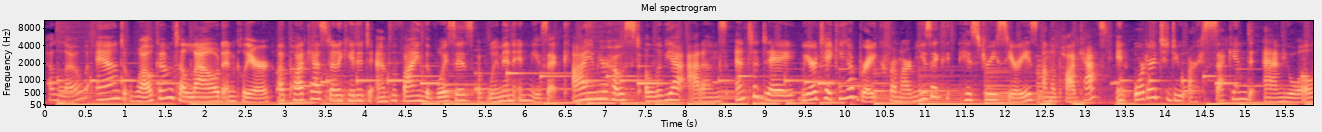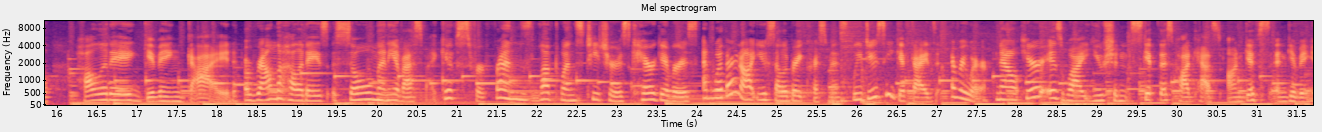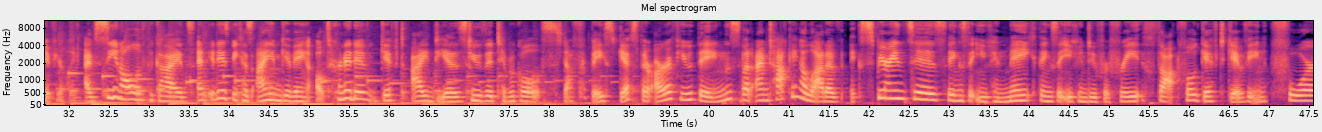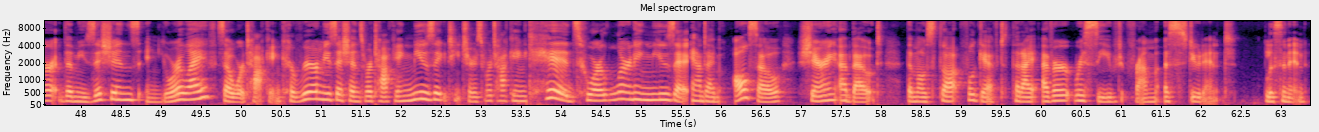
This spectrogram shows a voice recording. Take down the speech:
Hello, and welcome to Loud and Clear, a podcast dedicated to amplifying the voices of women in music. I am your host, Olivia Adams, and today we are taking a break from our music history series on the podcast in order to do our second annual holiday giving guide. Around the holidays, so many of us buy gifts for friends, loved ones, teachers, caregivers, and whether or not you celebrate Christmas, we do see gift guides everywhere. Now, here is why you shouldn't skip this podcast on gifts and giving if you're like, I've seen all of the guides, and it is because I am giving alternative gift ideas to the typical stuff based gifts. There are a few things, but I'm talking a lot of experiences, things that you can make, things that you can do for free, thoughtful gift giving for the musicians in your life. So we're talking career musicians, we're talking music teachers, we're talking kids who are learning music. And I'm also sharing about the most thoughtful gift that I ever received from a student. Listen in.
